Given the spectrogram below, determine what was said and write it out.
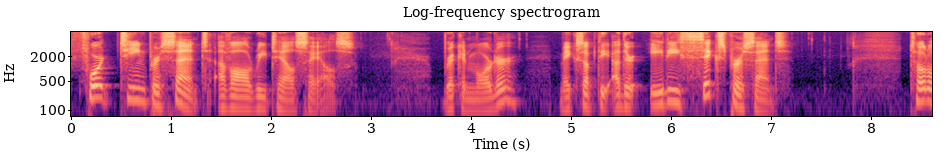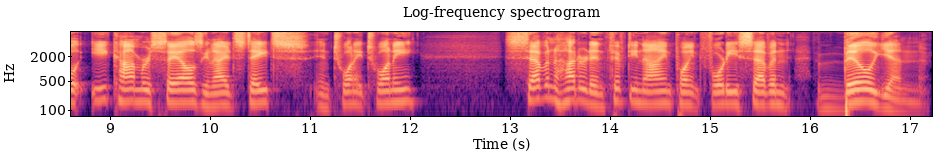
14% of all retail sales. Brick and mortar makes up the other 86%. Total e commerce sales in the United States in 2020 759.47 billion.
